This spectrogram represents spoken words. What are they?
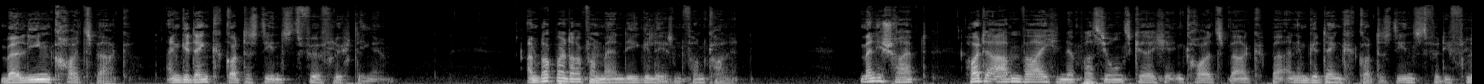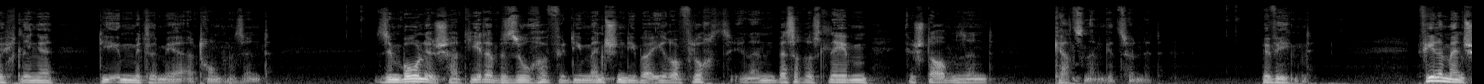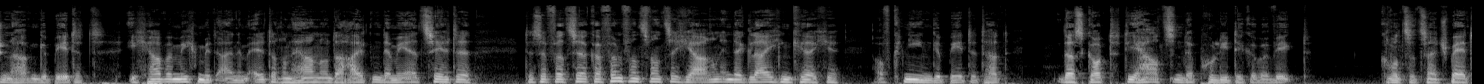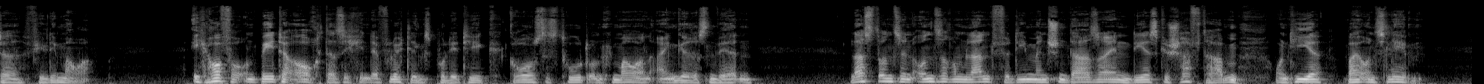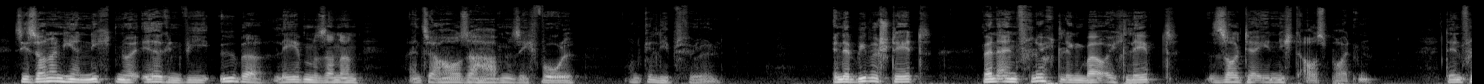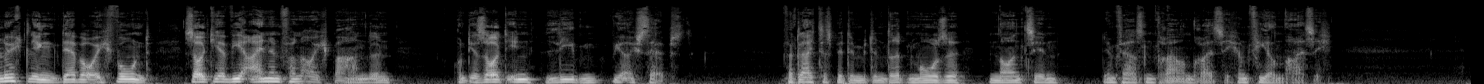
Berlin-Kreuzberg. Ein Gedenkgottesdienst für Flüchtlinge. Ein Blogbeitrag von Mandy, gelesen von Colin. Mandy schreibt, heute Abend war ich in der Passionskirche in Kreuzberg bei einem Gedenkgottesdienst für die Flüchtlinge, die im Mittelmeer ertrunken sind. Symbolisch hat jeder Besucher für die Menschen, die bei ihrer Flucht in ein besseres Leben gestorben sind, Kerzen angezündet. Bewegend. Viele Menschen haben gebetet. Ich habe mich mit einem älteren Herrn unterhalten, der mir erzählte, dass er vor circa 25 Jahren in der gleichen Kirche auf Knien gebetet hat, dass Gott die Herzen der Politiker bewegt. Kurze Zeit später fiel die Mauer. Ich hoffe und bete auch, dass sich in der Flüchtlingspolitik Großes tut und Mauern eingerissen werden. Lasst uns in unserem Land für die Menschen da sein, die es geschafft haben und hier bei uns leben. Sie sollen hier nicht nur irgendwie überleben, sondern ein Zuhause haben, sich wohl und geliebt fühlen. In der Bibel steht, wenn ein Flüchtling bei euch lebt, sollt ihr ihn nicht ausbeuten. Den Flüchtling, der bei euch wohnt, sollt ihr wie einen von euch behandeln, und ihr sollt ihn lieben wie euch selbst. Vergleicht das bitte mit dem dritten Mose 19, dem Versen 33 und 34.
